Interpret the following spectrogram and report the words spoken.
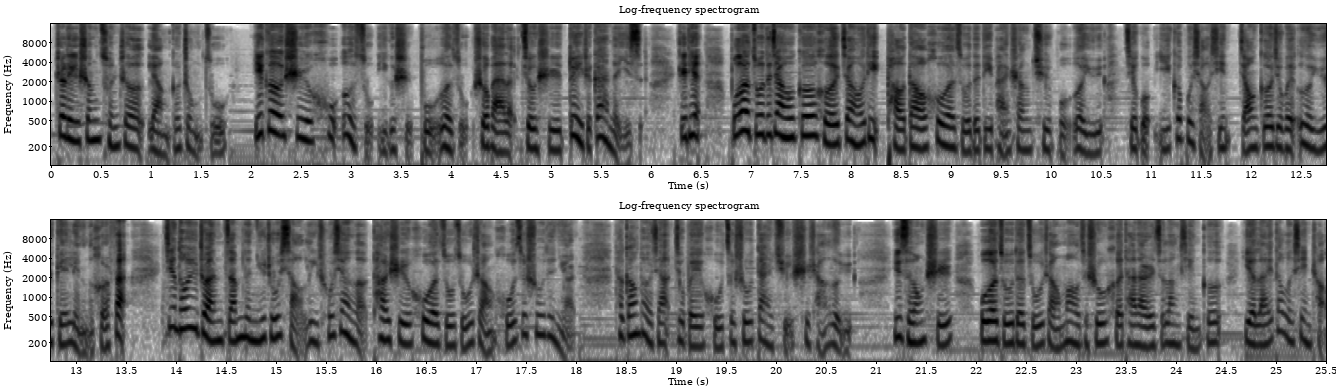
这里生存着两个种族。一个是护鳄族，一个是捕鳄族，说白了就是对着干的意思。这天，捕鳄族的酱油哥和酱油弟跑到护鳄族的地盘上去捕鳄鱼，结果一个不小心，酱油哥就被鳄鱼给领了盒饭。镜头一转，咱们的女主小丽出现了，她是护鳄族族长胡子叔的女儿。她刚到家就被胡子叔带去视察鳄鱼。与此同时，捕鳄族的族长帽子叔和他的儿子浪险哥也来到了现场。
